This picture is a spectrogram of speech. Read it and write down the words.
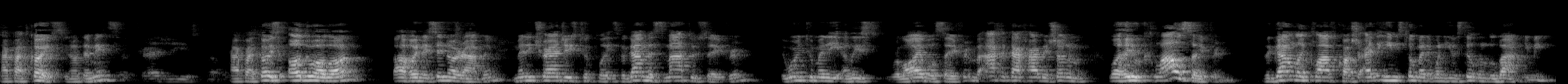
harpat kois. You know what that means? So tragedies, trouble. Harpat kois odu alon. Rabim. Many tragedies took place. V'gam mismatu seifrim. There weren't too many, at least reliable seifrim. V'achakach harbe shonim lahayu klal seifrim. V'gam like klav kosher. I think he was talking about it when he was still in Luban. He means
